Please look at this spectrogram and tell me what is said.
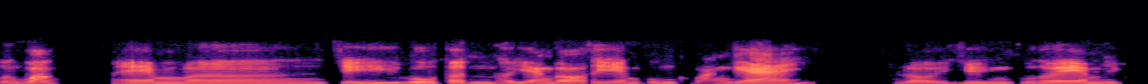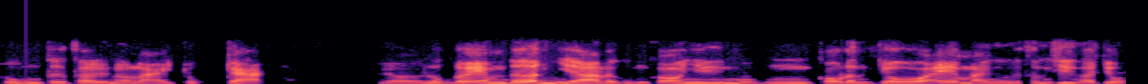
vân vân. Em uh, chỉ vô tình thời gian đó thì em cũng có bạn gái. Rồi chuyện của tụi em thì cũng từ từ nó lại trục trặc. Rồi lúc đó em đến vợ là cũng coi như một cổ đến chùa. Em là người thường xuyên ở chùa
